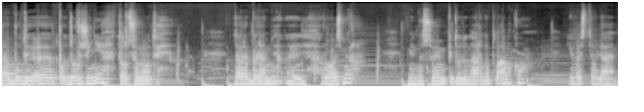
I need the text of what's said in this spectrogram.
Треба буде е, по довжині торцунути. Зараз беремо е, розмір, мінусуємо під одинарну планку і виставляємо.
